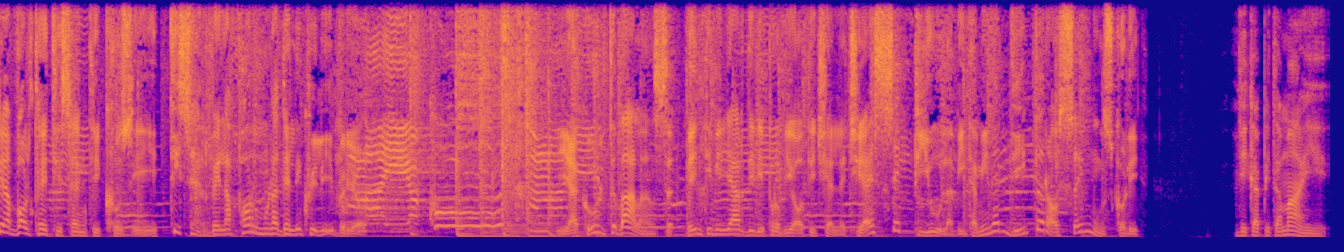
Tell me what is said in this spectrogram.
Se a volte ti senti così, ti serve la formula dell'equilibrio. Yakult Balance, 20 miliardi di probiotici LCS più la vitamina D per ossa e muscoli. Vi capita mai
